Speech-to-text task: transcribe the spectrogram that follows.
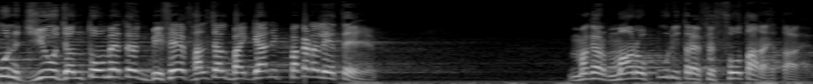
उन जीव जंतुओं में तो एक विशेष हलचल वैज्ञानिक पकड़ लेते हैं। मगर मानव पूरी तरह से सोता रहता है।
